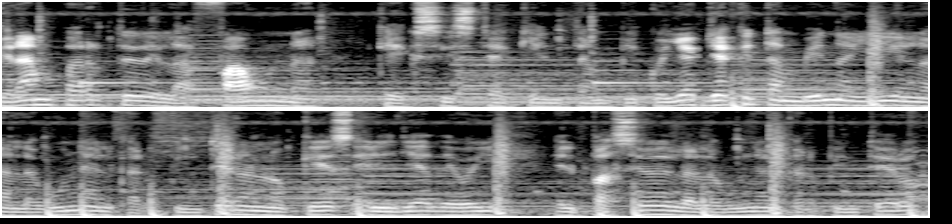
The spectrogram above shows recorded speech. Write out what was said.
gran parte de la fauna existe aquí en Tampico, ya, ya, que también ahí en la Laguna del Carpintero, en lo que es el día de hoy el paseo de la Laguna del Carpintero,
